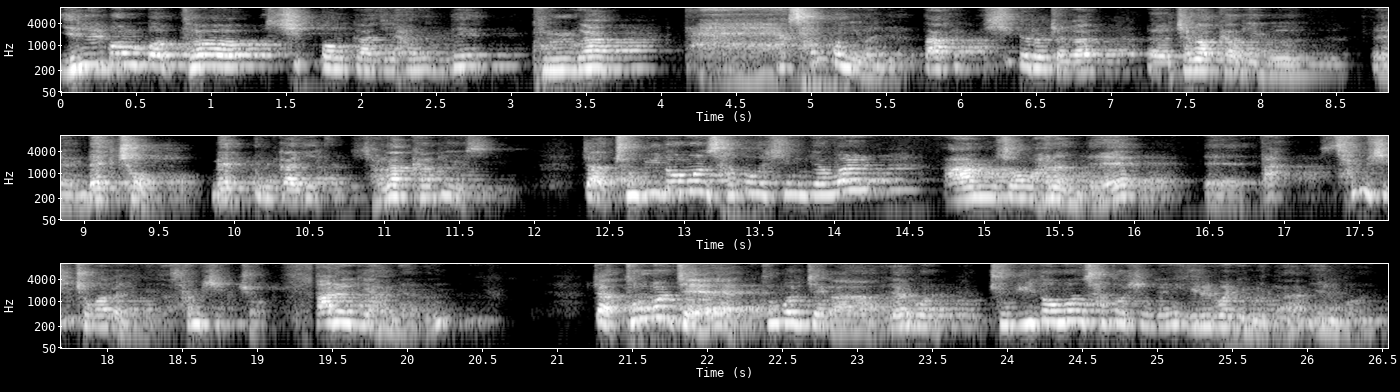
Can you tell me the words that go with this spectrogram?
1번부터 10번까지 하는데 불과 딱 3분이 걸려요. 딱 시대를 제가 어, 정확하게 그, 예, 몇 초, 몇 분까지 정확하게 했어요. 자, 주기도문 사도신경을 암송하는데 예, 딱 30초가 걸립니다. 30초. 빠르게 하면. 자, 두 번째, 두 번째가 여러분 주기도문 사도신경이 1번입니다. 1번.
